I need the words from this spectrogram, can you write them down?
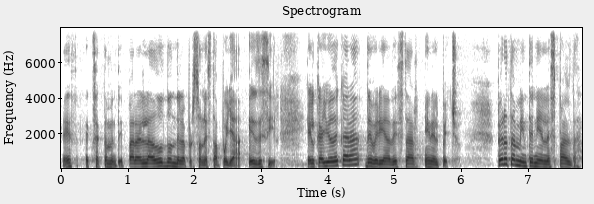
Es- exactamente, para el lado donde la persona está apoyada. Es decir, el callo de cara debería de estar en el pecho, pero también tenía en la espalda.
